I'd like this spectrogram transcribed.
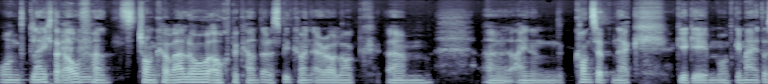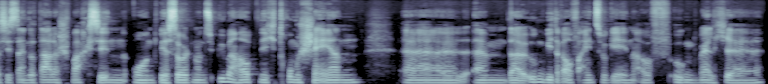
Und gleich darauf mhm. hat John Cavallo, auch bekannt als Bitcoin Error Log, ähm, äh, einen Concept Knack gegeben und gemeint, das ist ein totaler Schwachsinn und wir sollten uns überhaupt nicht drum scheren, äh, ähm, da irgendwie drauf einzugehen, auf irgendwelche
